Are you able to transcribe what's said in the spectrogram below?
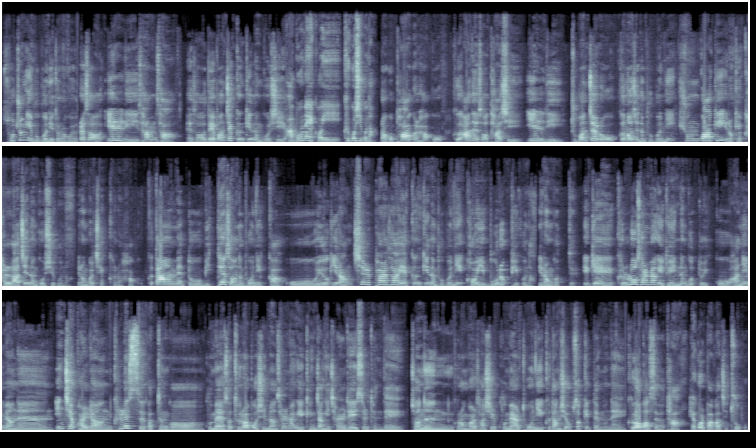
소중이 부분이더라고요. 그래서 1, 2, 3, 4에서 네 번째 끊기는 곳이 아 몸에 거의 그곳이구나 라고 파악을 하고 그 안에서 다시 1, 2, 두 번째로 끊어지는 부분이 흉곽이 이렇게 갈라지는 곳이구나. 이런 걸 체크를 하고. 그 다음에 또 밑에서는 보니까 5, 6이랑 7, 8 사이에 끊기는 부분이 거의 무릎이구나. 이런 것들. 이게 글로 설명이 돼 있는 곳도 있고 아니면은 인체 관련 클래스 같은 거 구매해서 들어보시면 설명이 굉장히 잘 돼 있을 텐데 저는 그런 걸 사실 구매할 돈이 그 당시 없었기 때문에 그거 봤어요 다. 해골 바가지 두고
